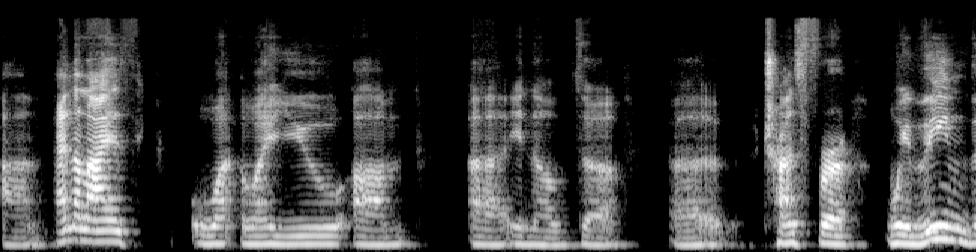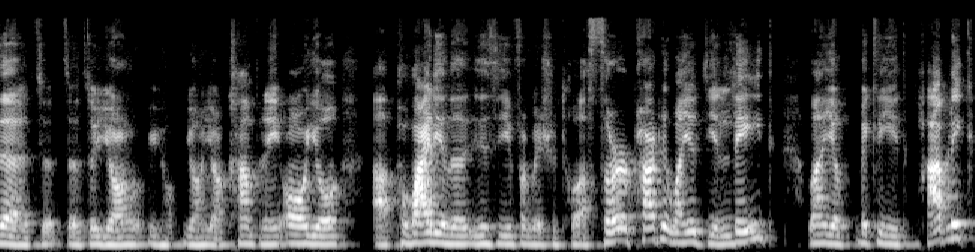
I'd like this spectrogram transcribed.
um, analyze when, when you um, uh, you know the uh, transfer within the, the, the, the your, your your company or you're uh, providing the, this information to a third party when you delete when you're making it public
